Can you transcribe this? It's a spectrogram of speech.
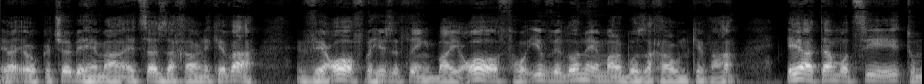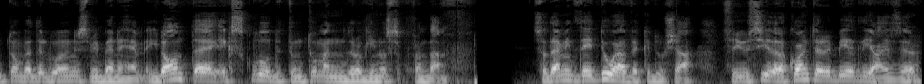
uh, or koche behema, it says zachar nekeva. Ve'of, but here's the thing: by off, ho'il ve'lo ne'emar bo zachar nekeva. You don't uh, exclude tumtum and androgynous from them. So that means they do have a kedusha. So you see that according to Rabbi Eliezer,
